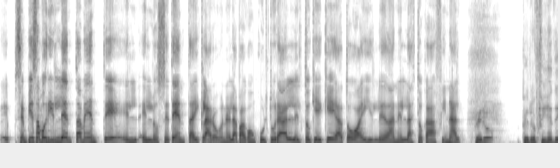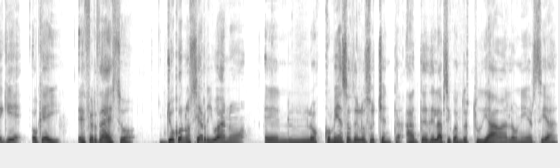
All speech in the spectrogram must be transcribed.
eh, se empieza a morir lentamente en, los 70 y claro, en el apagón cultural, el toque todo ahí le dan en la estocada final. Pero, pero fíjate que, ok, es verdad eso. Yo conocí a Ribano en los comienzos de los 80, antes del APSI, cuando estudiaba en la universidad,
